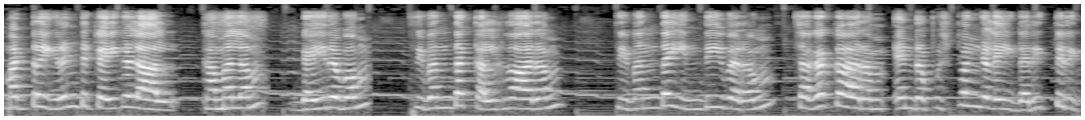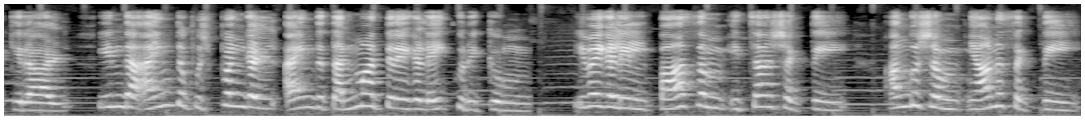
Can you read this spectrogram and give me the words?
மற்ற இரண்டு கைகளால் கமலம் கைரவம் சிவந்த கல்காரம் சிவந்த இந்தீவரம் சகக்காரம் என்ற புஷ்பங்களை தரித்திருக்கிறாள். இந்த ஐந்து புஷ்பங்கள் ஐந்து தன்மாத்திரைகளை குறிக்கும். இவைகளில் பாசம் இச்சாசக்தி அங்குஷம் ஞானசக்தி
